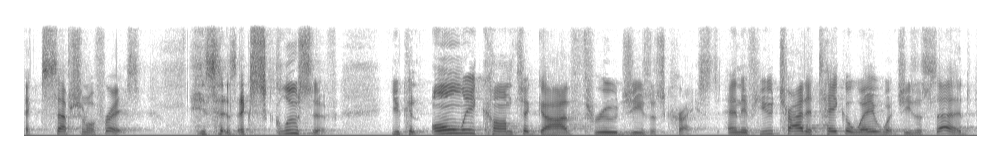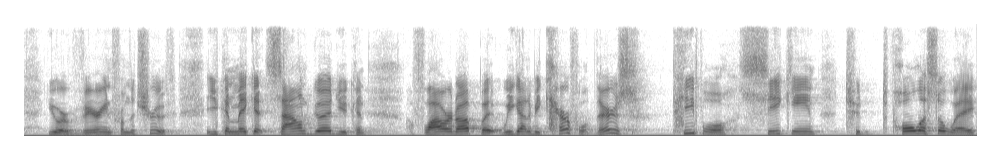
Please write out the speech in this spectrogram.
exceptional phrase. He says exclusive. You can only come to God through Jesus Christ. And if you try to take away what Jesus said, you are veering from the truth. You can make it sound good, you can flower it up, but we got to be careful. There's people seeking to pull us away,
